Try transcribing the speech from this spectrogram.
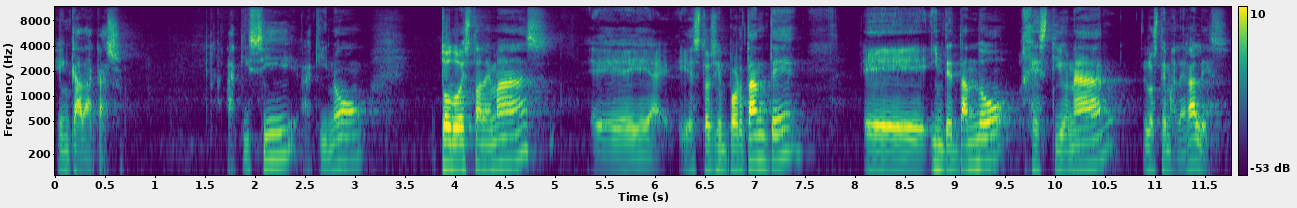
en cada caso. Aquí sí, aquí no. Todo esto además, eh, esto es importante, intentando gestionar los temas legales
